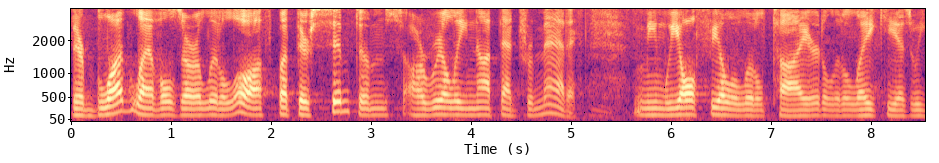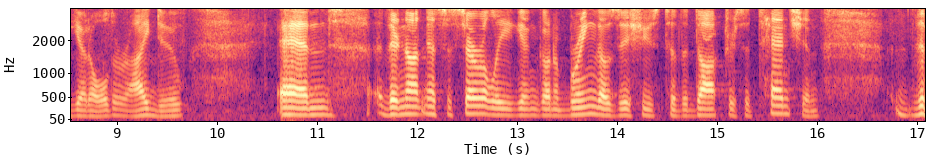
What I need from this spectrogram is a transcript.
their blood levels are a little off, but their symptoms are really not that dramatic. I mean, we all feel a little tired, a little achy as we get older. I do. And they're not necessarily, again, going to bring those issues to the doctor's attention. The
